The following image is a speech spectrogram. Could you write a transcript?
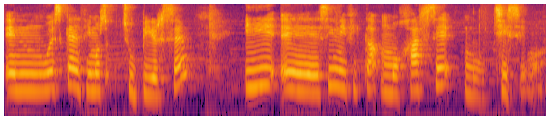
en Huesca decimos chupirse y eh, significa mojarse muchísimo.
